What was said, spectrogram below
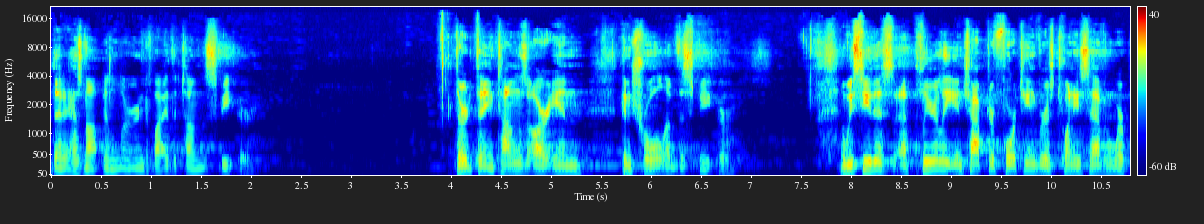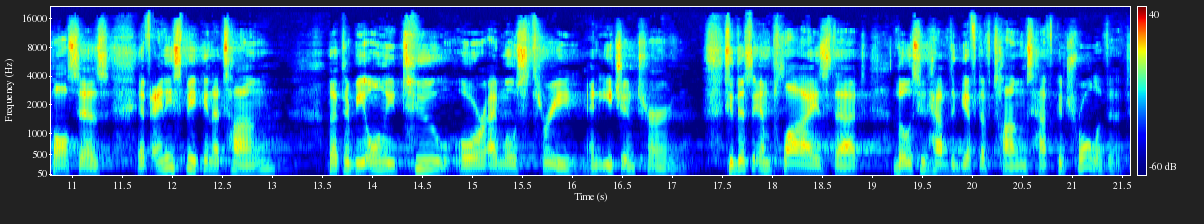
that it has not been learned by the tongue speaker. Third thing, tongues are in control of the speaker. And we see this uh, clearly in chapter 14, verse 27, where Paul says, If any speak in a tongue, let there be only two or at most three, and each in turn. See, this implies that those who have the gift of tongues have control of it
